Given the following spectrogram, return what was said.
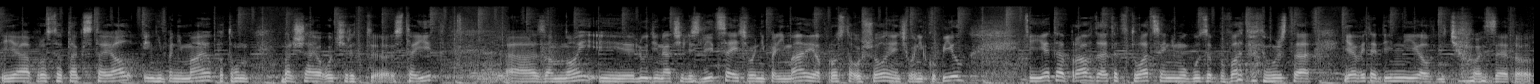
Я просто так стоял и не понимаю, потом большая очередь э, стоит э, за мной, и люди начали злиться, я ничего не понимаю, я просто ушел, я ничего не купил. И это правда, эта ситуация я не могу забывать, потому что я в этот день не ел ничего из-за этого.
